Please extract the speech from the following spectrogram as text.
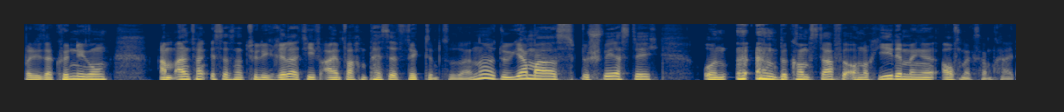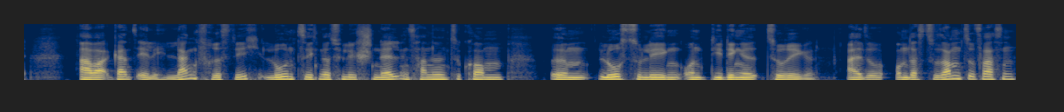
bei dieser Kündigung. Am Anfang ist das natürlich relativ einfach, ein Passive Victim zu sein. Ne? Du jammerst, beschwerst dich und bekommst dafür auch noch jede Menge Aufmerksamkeit. Aber ganz ehrlich, langfristig lohnt sich natürlich schnell ins Handeln zu kommen, ähm, loszulegen und die Dinge zu regeln. Also, um das zusammenzufassen,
